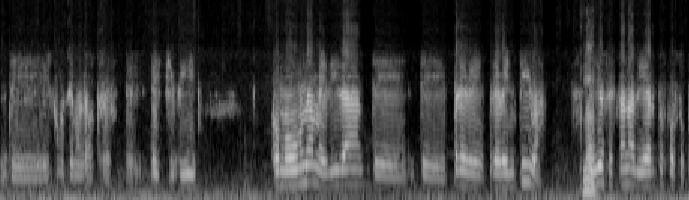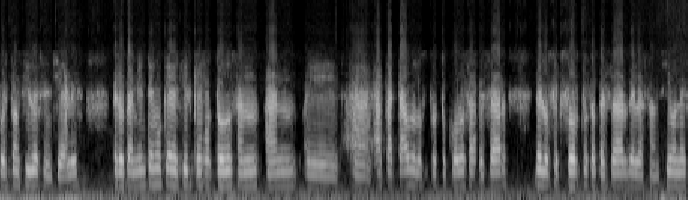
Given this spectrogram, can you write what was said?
de ¿cómo se llama la otra? De HB, como una medida de, de preventiva. Ellos están abiertos, por supuesto, han sido esenciales, pero también tengo que decir que no todos han, han eh, acatado los protocolos a pesar de los exhortos, a pesar de las sanciones.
